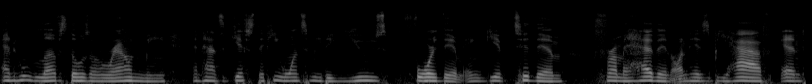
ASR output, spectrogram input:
and who loves those around me and has gifts that he wants me to use for them and give to them from heaven on his behalf. And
